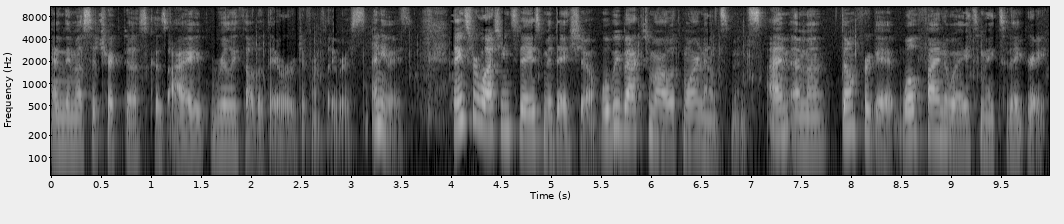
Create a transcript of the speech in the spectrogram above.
And they must have tricked us because I really thought that they were different flavors. Anyways, thanks for watching today's Midday Show. We'll be back tomorrow with more announcements. I'm Emma. Don't forget, we'll find a way to make today great.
